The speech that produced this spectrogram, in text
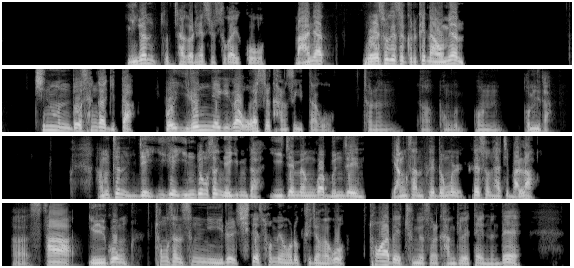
이런 부탁을 했을 수가 있고 만약 계속해서 그렇게 나오면 친문도 생각이 있다. 뭐 이런 얘기가 오갔을 가능성이 있다고 저는 어, 본, 본, 봅니다. 아무튼 이제 이게 임종석 얘기입니다. 이재명과 문재인 양산 회동을 훼손하지 말라. 아, 4.10 총선 승리를 시대 소명으로 규정하고 통합의 중요성을 강조했다 했는데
